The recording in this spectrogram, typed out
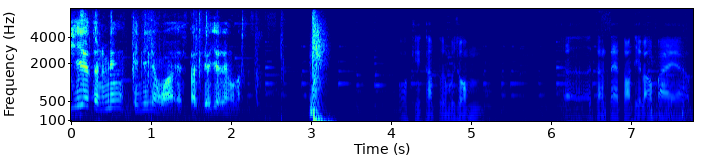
เฮียตอนนั้นแม่งไอ้นี่ยังวะไอ้สัตว์เยอะแยะยังวะโอเคครับท่านผู้ชมเอ่อตั้งแต่ตอนที่เราไปเอิ่ม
